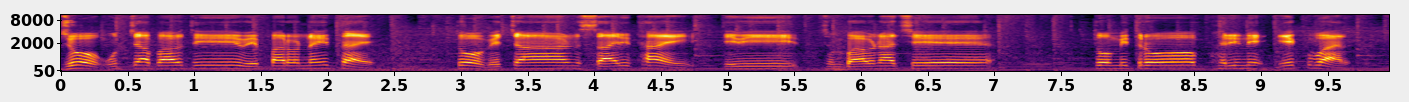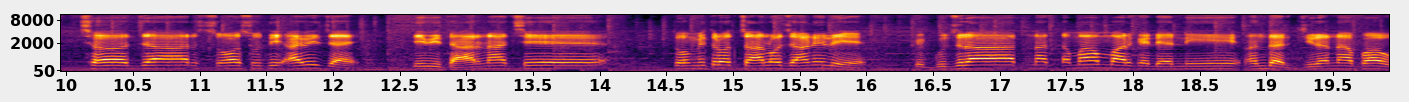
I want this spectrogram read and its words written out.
જો ઊંચા ભાવથી વેપારો નહીં થાય, તો વેચાણ સારી થાય તેવી સંભાવના છે. તો મિત્રો, ફરીને એકવાર છ હજાર સો સુધી આવી જાય તેવી ધારણા છે. તો મિત્રો ચાલો જાણી લઈએ કે ગુજરાતના તમામ માર્કેટની અંદર જીરાના ભાવ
